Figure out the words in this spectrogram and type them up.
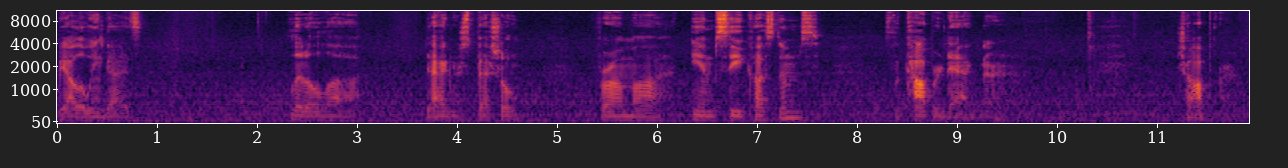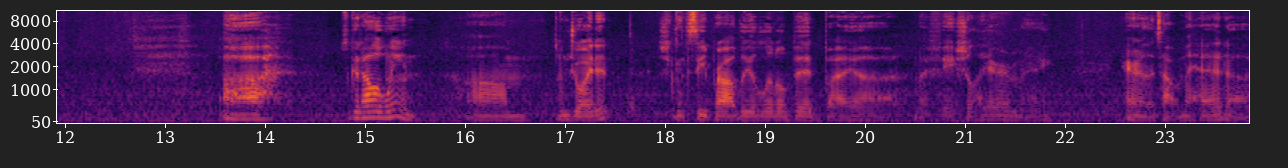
Happy Halloween, guys. Little uh, Dagner special from uh, EMC Customs. It's the Copper Dagner. Chopper. Uh, it was a good Halloween. Um, enjoyed it. As you can see probably a little bit by uh, my facial hair and my hair on the top of my head. Uh,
